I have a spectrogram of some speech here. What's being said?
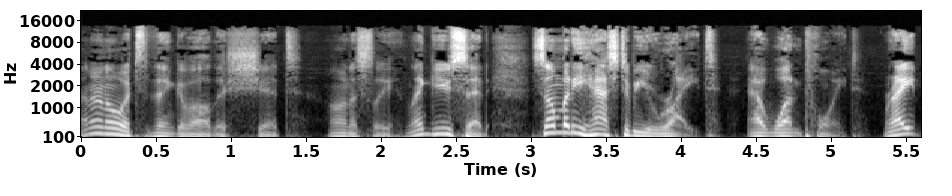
I don't know what to think of all this shit, honestly. Like you said, somebody has to be right at one point, right?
